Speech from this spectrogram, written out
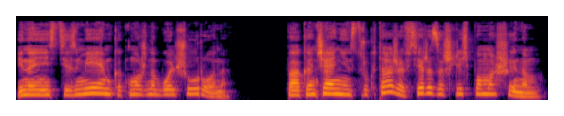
и нанести змеям как можно больше урона. По окончании инструктажа все разошлись по машинам.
